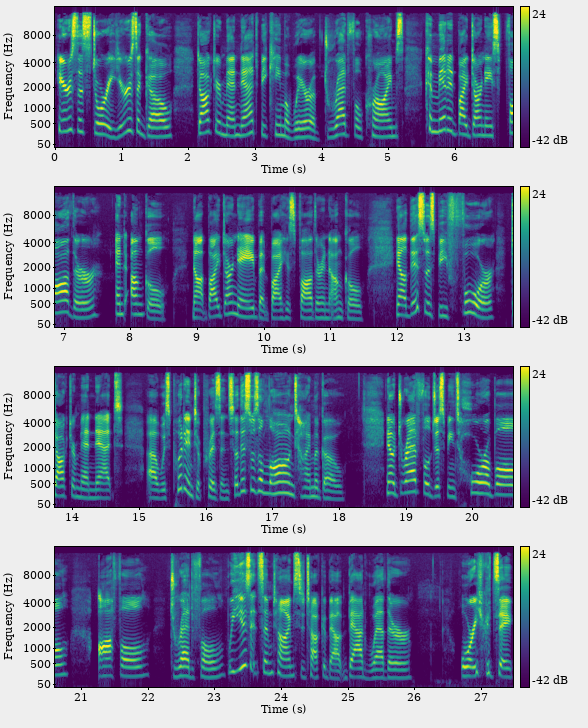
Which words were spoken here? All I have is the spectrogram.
Here's the story. Years ago, Dr. Manette became aware of dreadful crimes committed by Darnay's father and uncle not by Darnay, but by his father and uncle. Now, this was before Dr. Manette uh, was put into prison, so this was a long time ago. Now, dreadful just means horrible, awful, dreadful. We use it sometimes to talk about bad weather. Or you could say,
